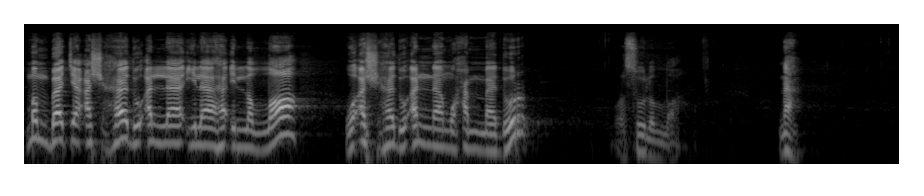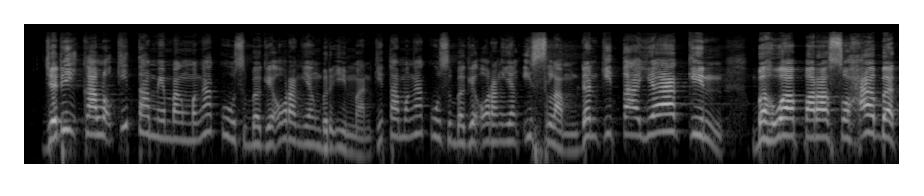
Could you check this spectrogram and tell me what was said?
membaca asyhadu an la ilaha illallah wa asyhadu anna Muhammadur Rasulullah. Nah, jadi kalau kita memang mengaku sebagai orang yang beriman, kita mengaku sebagai orang yang Islam dan kita yakin bahwa para sahabat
